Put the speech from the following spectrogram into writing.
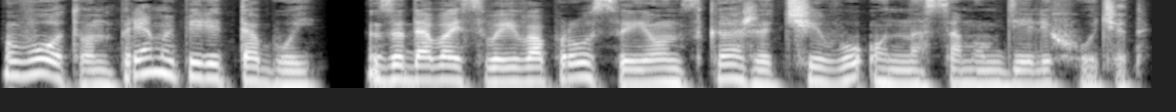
Вот он, прямо перед тобой. Задавай свои вопросы, и он скажет, чего он на самом деле хочет.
